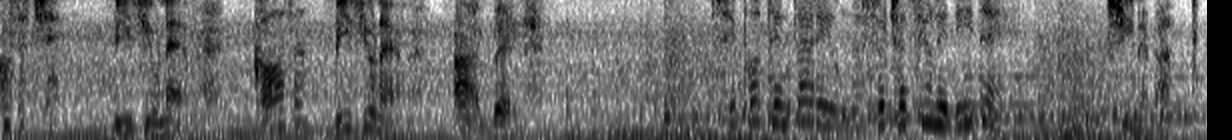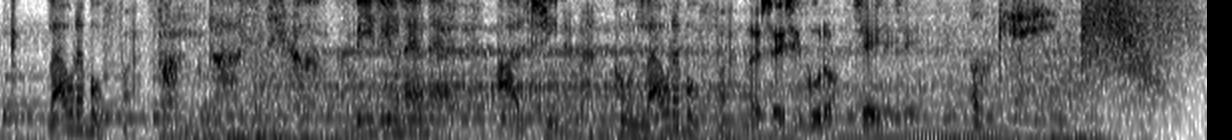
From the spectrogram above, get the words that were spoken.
Cosa c'è? Visionaire. Cosa? Visionaire. Ah, bene. Si può tentare un'associazione di idee. Cinema. Laura Buffa. Fantastico. Visionaire. Al cinema con Laura Buffa. Ne sei sicuro? Sì, sì. Ok.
